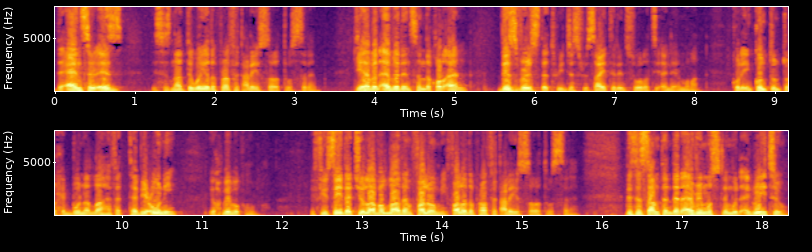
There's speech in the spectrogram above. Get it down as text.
The answer is, this is not the way of the Prophet alayhi salatu wasalam. Do you have an evidence in the Quran? This verse that we just recited in Surah Al Imran. قل إن كنتم تحبون الله فاتبعوني يحببكم الله If you say that you love Allah, then follow me. Follow the Prophet ﷺ. This is something that every Muslim would agree to.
